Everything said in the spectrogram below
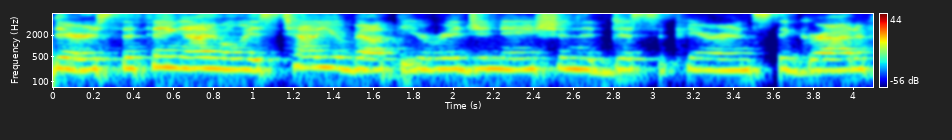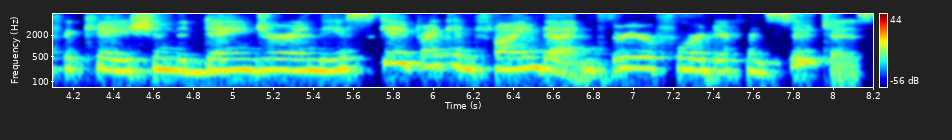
There's the thing I always tell you about the origination, the disappearance, the gratification, the danger, and the escape. I can find that in three or four different suttas.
